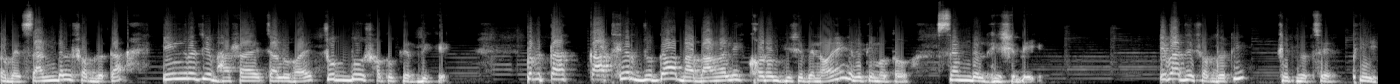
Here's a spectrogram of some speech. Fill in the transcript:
তবে স্যান্ডেল শব্দটা ইংরেজি ভাষায় চালু হয় চোদ্দ শতকের দিকে। তবে তা কাঠের জুতা বা বাঙালি খড়ম হিসেবে নয়, রীতিমতো স্যান্ডেল হিসেবেই। এবার যে শব্দটি, সেটি হচ্ছে ফি।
